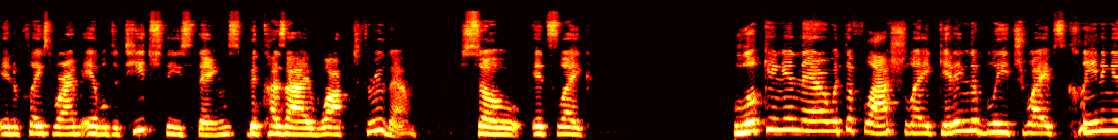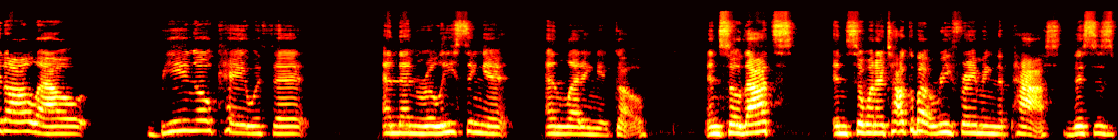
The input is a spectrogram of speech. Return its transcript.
in a place where I'm able to teach these things because I walked through them. So it's like looking in there with the flashlight, getting the bleach wipes, cleaning it all out, being okay with it, and then releasing it and letting it go. And so that's and so when I talk about reframing the past, this is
